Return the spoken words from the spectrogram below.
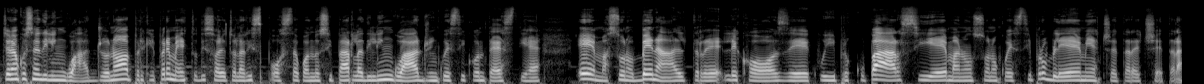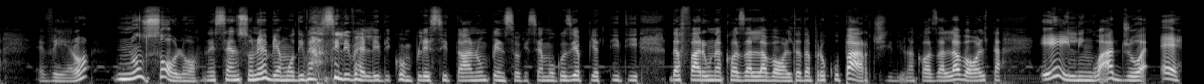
c'è una questione di linguaggio, no? Perché premetto di solito la risposta quando si parla di linguaggio in questi contesti è eh, ma sono ben altre le cose cui preoccuparsi, eh, ma non sono questi problemi, eccetera, eccetera. È vero, non solo, nel senso noi abbiamo diversi livelli di complessità, non penso che siamo così appiattiti da fare una cosa alla volta, da preoccuparci di una cosa alla volta e il linguaggio è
